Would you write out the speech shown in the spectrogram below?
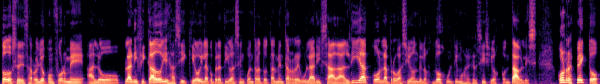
todo se desarrolló conforme a lo planificado y es así que hoy la cooperativa se encuentra totalmente regularizada al día con la aprobación de los dos últimos ejercicios contables. Con respecto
